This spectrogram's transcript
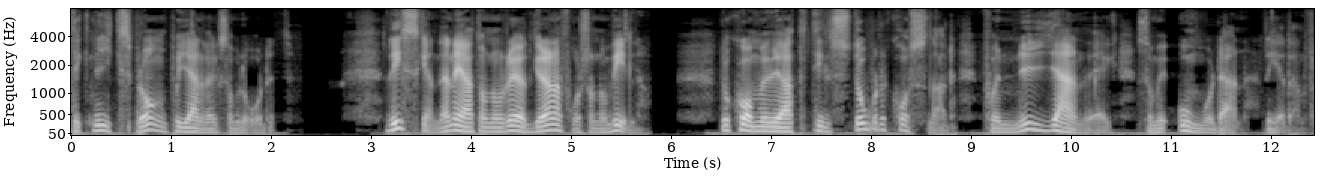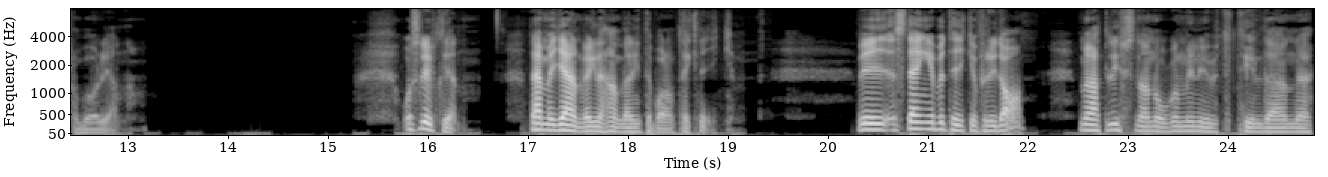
tekniksprång på järnvägsområdet. Risken den är att om de rödgröna får som de vill då kommer vi att till stor kostnad få en ny järnväg som är omodern redan från början. Och slutligen, det här med järnväg det handlar inte bara om teknik. Vi stänger butiken för idag med att lyssna någon minut till den eh,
